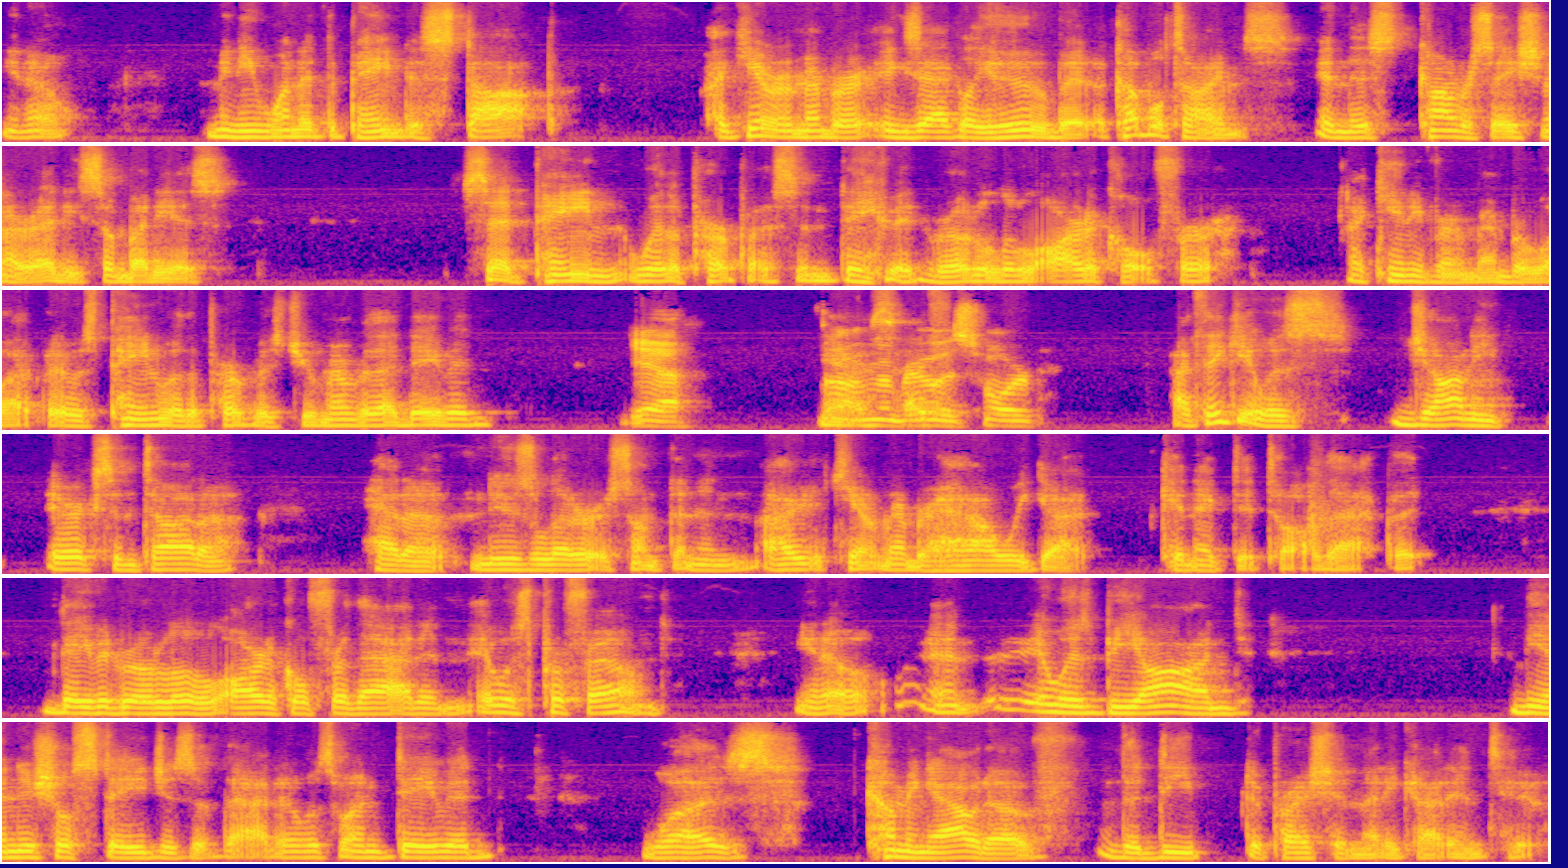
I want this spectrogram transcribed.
You know, I mean, he wanted the pain to stop. I can't remember exactly who, but a couple times in this conversation already, somebody has said pain with a purpose, and David wrote a little article for I can't even remember what, but it was Pain with a Purpose. Do you remember that, David? Yeah. I don't remember it was for. I think it was Joni Eareckson Tada had a newsletter or something, and I can't remember how we got connected to all that, but David wrote a little article for that, and it was profound, you know, and it was beyond the initial stages of that. It was when David was coming out of the deep depression that he got into.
